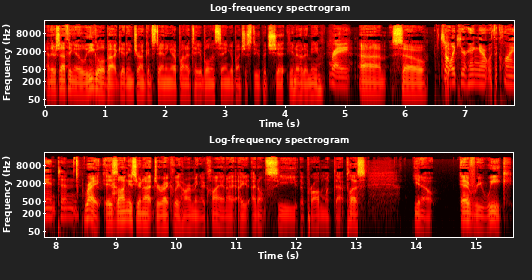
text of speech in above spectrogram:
And there's nothing illegal about getting drunk and standing up on a table and saying a bunch of stupid shit. You know what I mean? Right. Um, so, It's not like you're hanging out with a client and right. As long as you're not directly harming a client, I, I, I don't see the problem with that. Plus, you know, every week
